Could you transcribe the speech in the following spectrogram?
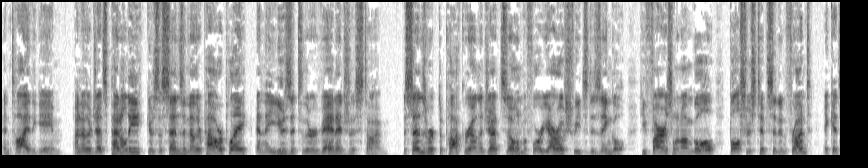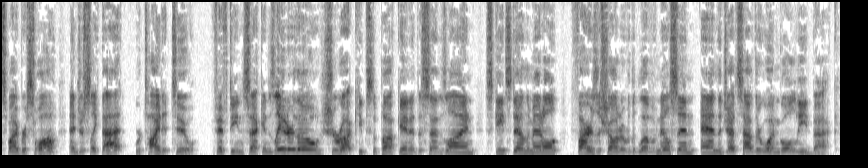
and tie the game. Another Jets penalty gives the Sens another power play, and they use it to their advantage this time. The Sens work the puck around the Jets zone before Jaros feeds to Dzingel. He fires one on goal, Balcers tips it in front, it gets by Brossoit, and just like that, we're tied at two. 15 seconds later, though, Chiarot keeps the puck in at the Sens line, skates down the middle, fires a shot over the glove of Nilsson, and the Jets have their one goal lead back.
